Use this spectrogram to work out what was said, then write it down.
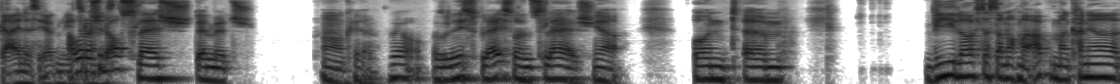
Geiles irgendwie. Aber da steht auch zumindest. Slash Damage. Ah, okay. Ja, also nicht Splash, sondern Slash. Ja. Und ähm, wie läuft das dann nochmal ab? Man kann ja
